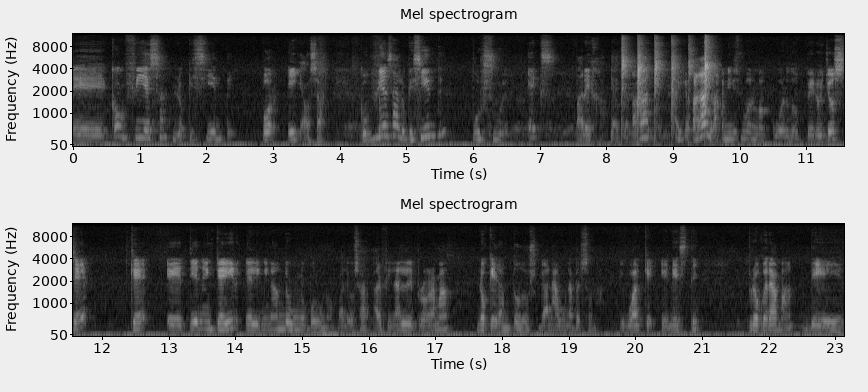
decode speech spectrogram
eh, confiesa lo que siente por ella. O sea, confiesa lo que siente por su ex pareja. Y hay que pagar, hay que pagarla. Ahora mismo no me acuerdo, pero yo sé que eh, tienen que ir eliminando uno por uno, ¿vale? O sea, al final del programa no quedan todos, gana una persona. Igual que en este programa de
